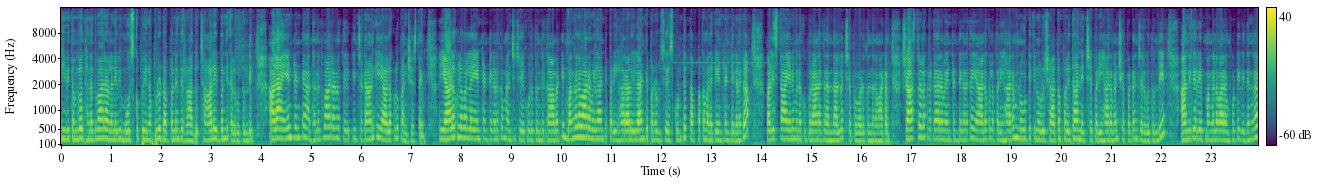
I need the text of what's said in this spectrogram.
జీవితంలో ధనద్వారాలు అనేవి మూసుకుపోయినప్పుడు డబ్బు అనేది రాదు. చాలా ఇబ్బంది కలుగుతుంది. అలా ఏంటంటే ఆ ధనద్వారాలను తెరిపించడానికి యాలకులు పనిచేస్తాయి. యాలకుల వల్ల ఏంటంటే కనుక మంచి చేకూరుతుంది కాబట్టి మంగళవారం ఇలాంటి పరిహారాలు ఇలాంటి పనులు చేసుకుంటే తప్పక మనకి ఏంటంటే కనుక ఫలిస్తాయని మనకు పురాణ గ్రంథాల్లో చెప్పబడుతుంది అనమాట శాస్త్రాల ప్రకారం ఏంటంటే కనుక యాలకుల పరిహారం నూటికి నూరు శాతం ఫలితాన్ని ఇచ్చే పరిహారం అని చెప్పడం జరుగుతుంది. అందుకే రేపు మంగళవారం పూట ఈ విధంగా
